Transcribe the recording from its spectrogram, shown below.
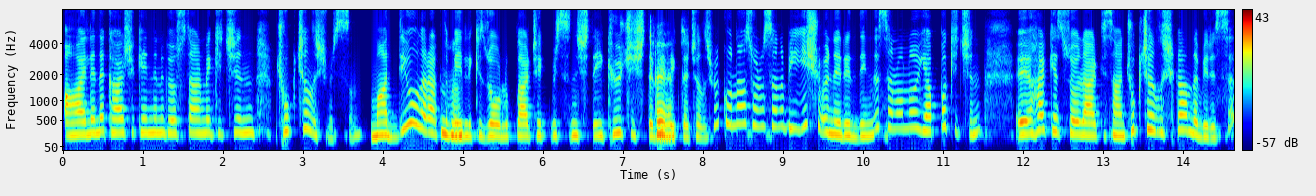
ailene karşı kendini göstermek için çok çalışmışsın. Maddi olarak da Hı hı. belli ki zorluklar çekmişsin. İşte 2-3 işte Evet. birlikte çalışmak. Ondan sonra sana bir iş önerildiğinde sen onu yapmak için e, herkes söyler ki sen çok çalışkan da birisin.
